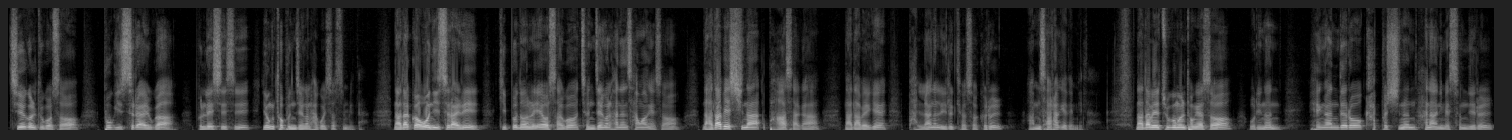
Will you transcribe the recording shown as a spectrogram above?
지역을 두고서 북이스라엘과 블레셋이 영토 분쟁을 하고 있었습니다. 나답과 온 이스라엘이 기쁘돈을 에워싸고 전쟁을 하는 상황에서 나답의 신하 바하사가 나답에게 반란을 일으켜서 그를 암살하게 됩니다. 나답의 죽음을 통해서 우리는 행한 대로 갚으시는 하나님의 섭리를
